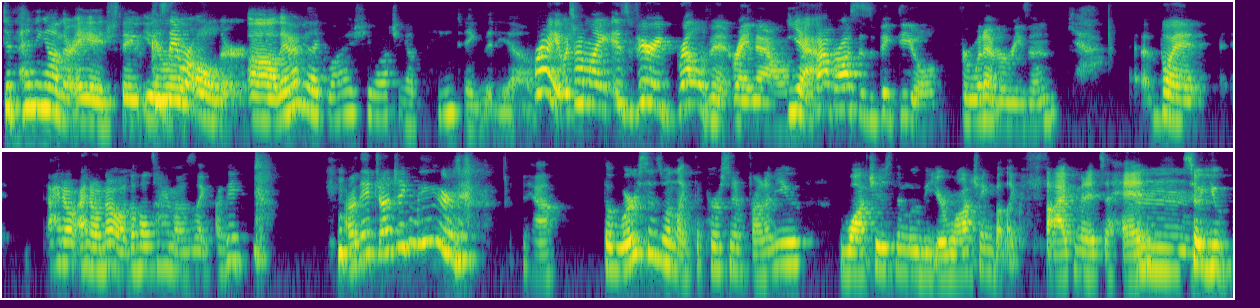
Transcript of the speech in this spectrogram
depending on their age, they because they were older, Oh, they might be like, "Why is she watching a painting video?" right? Which I'm like is very relevant right now. Like, Yeah. Bob Ross is a big deal for whatever reason. Yeah, but I don't, I don't know. The whole time I was like, are they, are they judging me or? Yeah. The worst is when like the person in front of you watches the movie you're watching, but like five minutes ahead. Mm. So you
